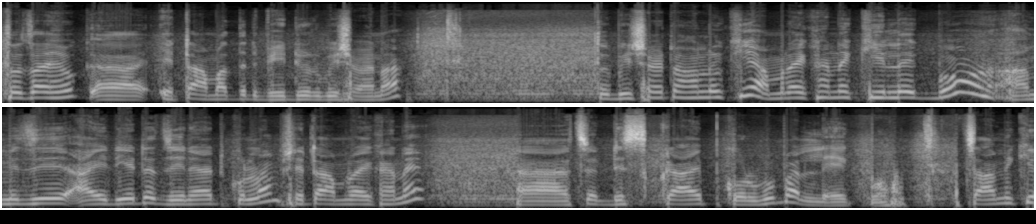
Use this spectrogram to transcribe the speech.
তো যাই হোক এটা আমাদের ভিডিওর বিষয় না। তো বিষয়টা হলো কি, আমরা এখানে কি লিখব? আমি যে আইডিয়াটা জেনারেট করলাম, সেটা আমরা এখানে ডিসক্রাইব করব বা লিখব। আচ্ছা আমি কি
